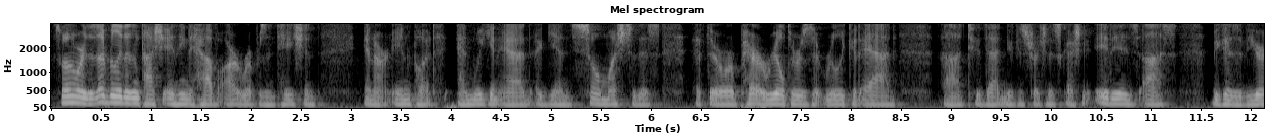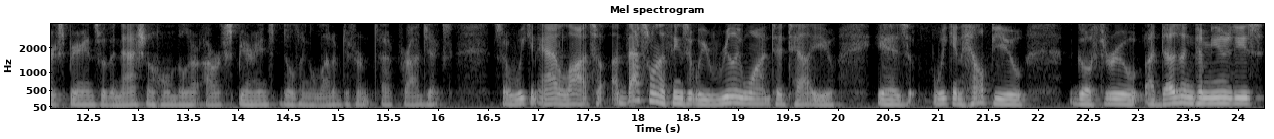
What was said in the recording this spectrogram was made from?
So in other words, it really doesn't cost you anything to have our representation and our input, and we can add again so much to this. If there were a pair of realtors that really could add uh, to that new construction discussion, it is us because of your experience with a national home builder, our experience building a lot of different uh, projects. So we can add a lot. So uh, that's one of the things that we really want to tell you is we can help you go through a dozen communities.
